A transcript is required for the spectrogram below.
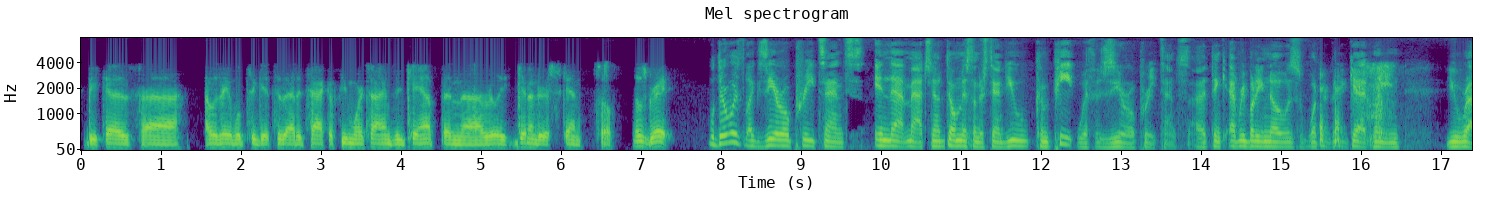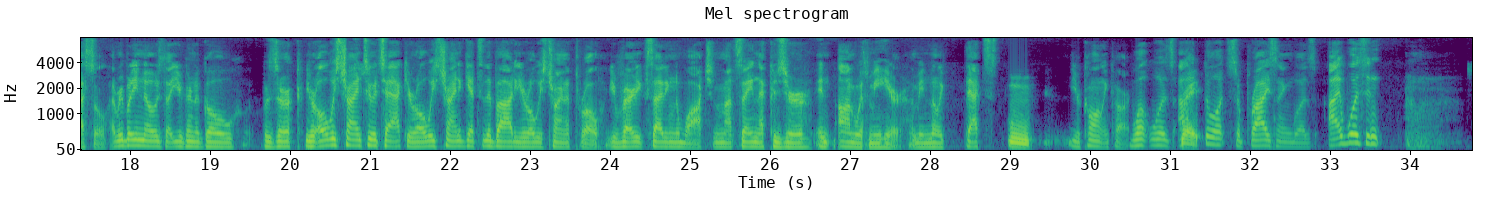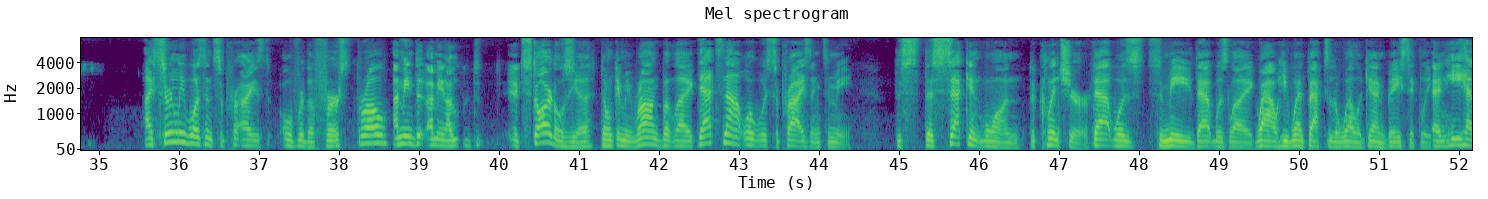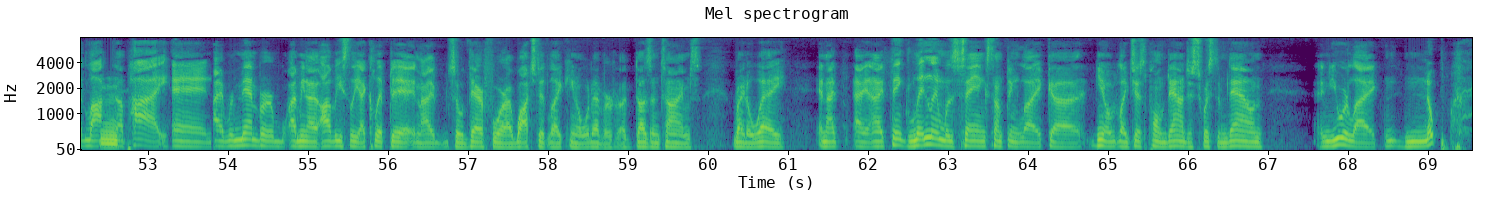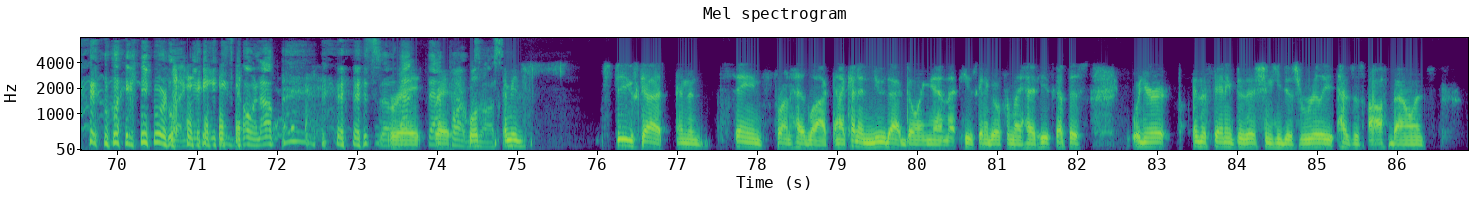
because uh, I was able to get to that attack a few more times in camp and uh, really get under his skin. So it was great. Well, there was like zero pretense in that match. Now, don't misunderstand. You compete with zero pretense. I think everybody knows what they're going to get when you wrestle. Everybody knows that you're going to go berserk. You're always trying to attack. You're always trying to get to the body. You're always trying to throw. You're very exciting to watch. I'm not saying that because you're in, on with me here. I mean, like that's mm. your calling card. What was right. I thought surprising was I wasn't. I certainly wasn't surprised over the first throw. I mean, I mean, I, it startles you. Don't get me wrong, but like that's not what was surprising to me the, the second one, the clincher, that was, to me, that was like, wow, he went back to the well again, basically. And he had locked mm. up high. And I remember, I mean, I obviously I clipped it and I, so therefore I watched it like, you know, whatever, a dozen times right away. And I, I, I think Lindland was saying something like, uh, you know, like just pull him down, just twist him down and you were like, nope. like you were like, hey, he's going up. so right, that, that right. part was well, awesome. I mean, Stig's got an insane front headlock, and I kind of knew that going in that he's going to go for my head. He's got this when you're in the standing position, he just really has this off balance.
